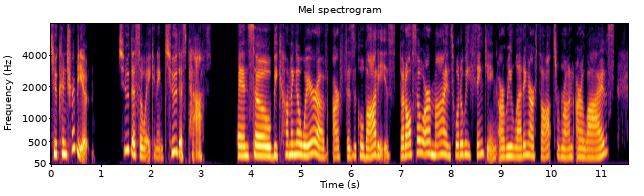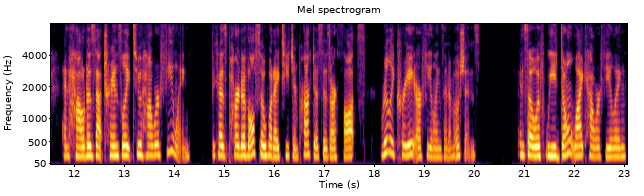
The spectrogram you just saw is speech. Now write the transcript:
to contribute to this awakening, to this path. And so becoming aware of our physical bodies, but also our minds. What are we thinking? Are we letting our thoughts run our lives? And how does that translate to how we're feeling? Because part of also what I teach and practice is our thoughts really create our feelings and emotions. And so if we don't like how we're feeling,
